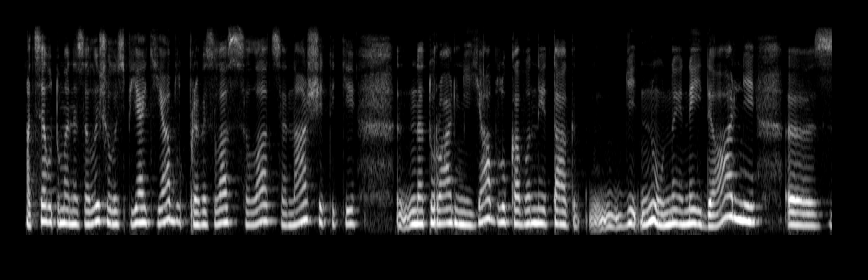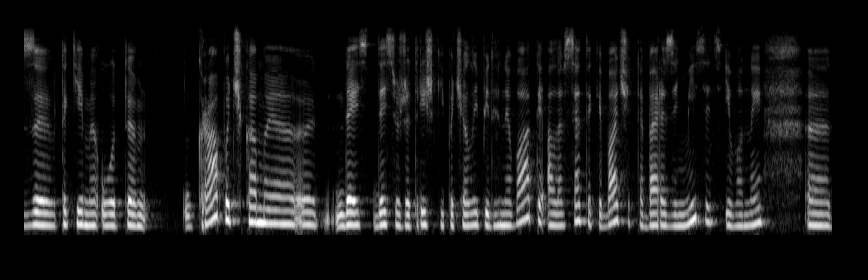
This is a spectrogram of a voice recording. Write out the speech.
А це от у мене залишилось 5 яблук, привезла з села. Це наші такі натуральні яблука. Вони так ну, не, не ідеальні, е, з такими от. ем, Крапочками е, десь десь уже трішки почали підгнивати, але все-таки, бачите, березень місяць, і вони е,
